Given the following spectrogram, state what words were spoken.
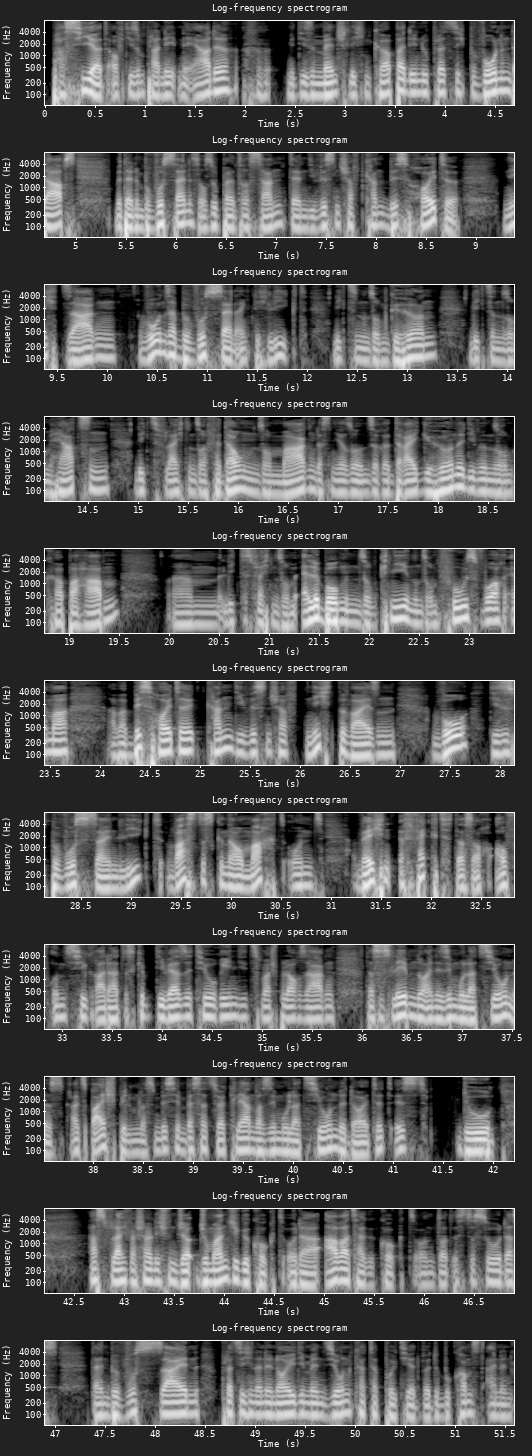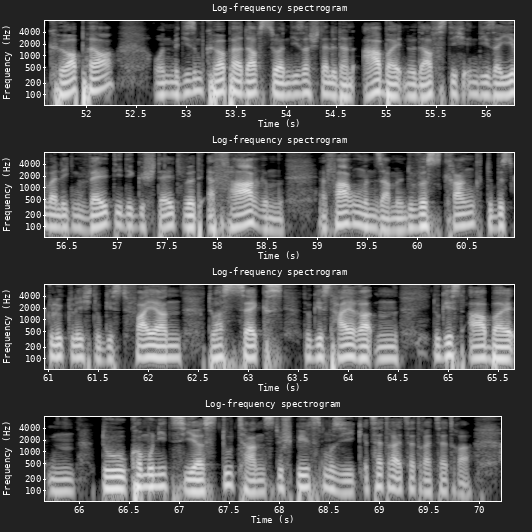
auf diesem Planeten Erde mit diesem menschlichen Körper, den du plötzlich bewohnen darfst, mit deinem Bewusstsein ist auch super interessant, denn die Wissenschaft kann bis heute nicht sagen, wo unser Bewusstsein eigentlich liegt. Liegt es in unserem Gehirn? Liegt es in unserem Herzen? Liegt es vielleicht in unserer Verdauung, in unserem Magen? Das sind ja so unsere drei Gehirne, die wir in unserem Körper haben. Ähm, liegt es vielleicht in unserem Ellenbogen, in unserem Knie, in unserem Fuß, wo auch immer. Aber bis heute kann die Wissenschaft nicht beweisen, wo dieses Bewusstsein liegt, was das genau macht und welchen Effekt das auch auf uns hier gerade hat. Es gibt diverse Theorien, die zum Beispiel auch sagen, dass das Leben nur eine Simulation ist. Als Beispiel, um das ein bisschen besser zu erklären, was Simulation bedeutet, ist, du hast vielleicht wahrscheinlich schon Jumanji geguckt oder Avatar geguckt und dort ist es so, dass dein Bewusstsein plötzlich in eine neue Dimension katapultiert wird. Du bekommst einen Körper und mit diesem Körper darfst du an dieser Stelle dann arbeiten. Du darfst dich in dieser jeweiligen Welt, die dir gestellt wird, erfahren, Erfahrungen sammeln. Du wirst krank, du bist glücklich, du gehst feiern, du hast Sex, du gehst heiraten, du gehst arbeiten, du kommunizierst, du tanzt, du spielst Musik, etc., etc., etc.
